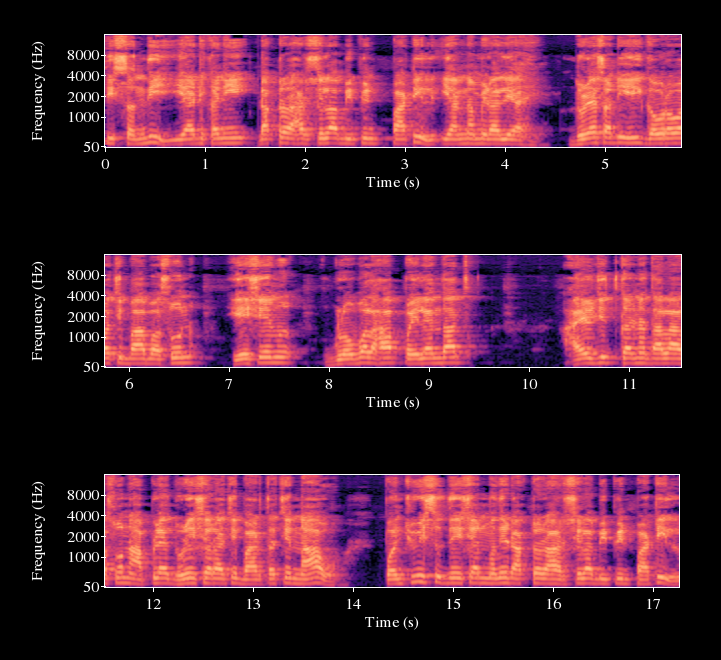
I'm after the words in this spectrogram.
ती संधी या ठिकाणी डॉक्टर हर्षिला बिपिन पाटील यांना मिळाली आहे. धुळ्यासाठी ही गौरवाची बाब असून एशियन ग्लोबल हा पहिल्यांदाच आयोजित करण्यात आला असून आपल्या धुळे शहराचे भारताचे नाव पंचवीस देशांमध्ये डॉक्टर हर्षिला बिपिन पाटील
